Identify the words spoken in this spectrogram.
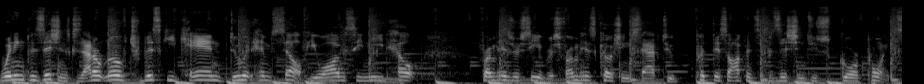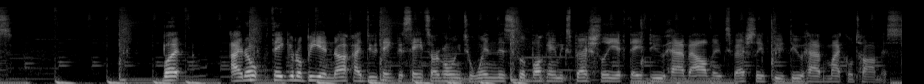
winning positions, because I don't know if Trubisky can do it himself. He will obviously need help from his receivers, from his coaching staff to put this offense in position to score points. But I don't think it'll be enough. I do think the Saints are going to win this football game, especially if they do have Alvin, especially if they do have Michael Thomas.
